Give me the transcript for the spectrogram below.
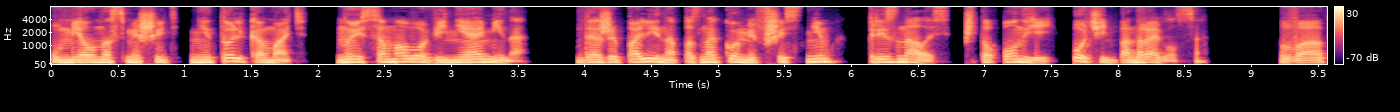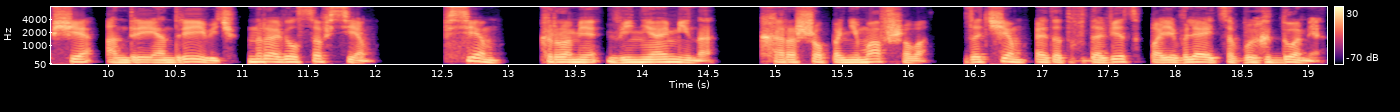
Умел насмешить не только мать, но и самого Вениамина. Даже Полина, познакомившись с ним, призналась, что он ей очень понравился. Вообще Андрей Андреевич нравился всем. Всем, кроме Вениамина, хорошо понимавшего, зачем этот вдовец появляется в их доме.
